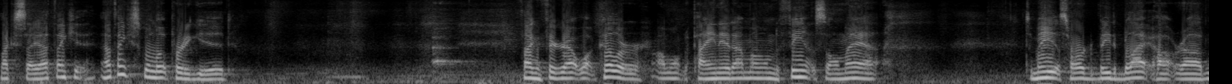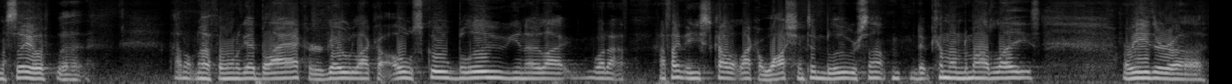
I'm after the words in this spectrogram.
like I say, I think it I think it's gonna look pretty good. I can figure out what color I want to paint it, I'm on the fence on that to me, it's hard to beat a black hot rod myself, but I don't know if I want to go black or go like a old school blue, you know, like what I, I think they used to call it like a Washington blue or something that come on the Model A's, or either a,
